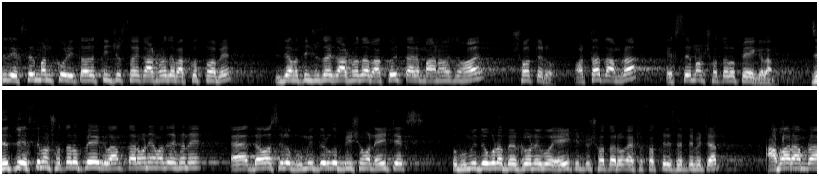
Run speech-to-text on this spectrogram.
যদি এক্সের মান করি, তাহলে তিনশো ছয়কে আঠারোতে ভাগ করতে হবে। যদি আমরা তিনশো ছয়কে আঠারোতে ভাগ করি, তার মান হচ্ছে হয় সতেরো। অর্থাৎ আমরা এক্সের মান সতেরো পেয়ে গেলাম। যেহেতু এক্সের মান সতেরো পেয়ে গেলাম, তার মানে আমাদের এখানে দেওয়া ছিল ভূমির দৈর্ঘ্য বি সমান এইট এক্স তো ভূমির দৈর্ঘ্যটা বের করে নেব এইট ইন্টু সতেরো, একশো ছত্রিশ সেন্টিমিটার আবার আমরা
